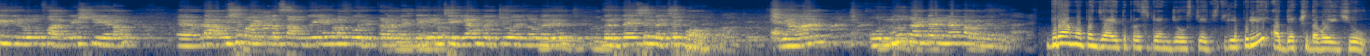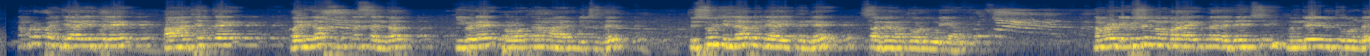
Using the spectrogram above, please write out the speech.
രീതിയിലൊന്ന് ഫർണിഷ് ചെയ്യണം ഇവിടെ ആവശ്യമായിട്ടുള്ള സൗകര്യങ്ങളൊക്കെ ഒരുക്കണം എന്തെങ്കിലും ചെയ്യാൻ പറ്റുമോ എന്നുള്ളൊരു നിർദ്ദേശം വെച്ചപ്പോ ഞാൻ ഒന്നും കണ്ടല്ല പറഞ്ഞത്. ഗ്രാമപഞ്ചായത്ത് പ്രസിഡന്റ് ജോസ് ചേച്ചിട്ടിലപ്പള്ളി അധ്യക്ഷത വഹിച്ചു. നമ്മുടെ പഞ്ചായത്തിലെ ആദ്യത്തെ വനിതാ ഫിറ്റ്നസ് സെന്റർ ഇവിടെ പ്രവർത്തനം ആരംഭിച്ചത് തൃശൂർ ജില്ലാ പഞ്ചായത്തിന്റെ സഹകരണത്തോടു കൂടിയാണ്. നമ്മുടെ ഡിവിഷൻ മെമ്പറായിട്ടുള്ള ലതേശി മുൻകൈ എടുത്തുകൊണ്ട്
